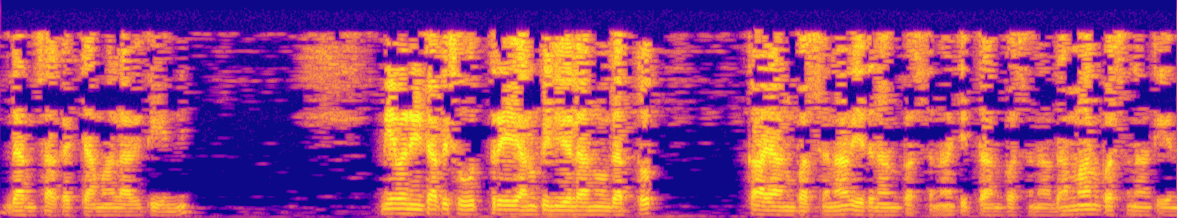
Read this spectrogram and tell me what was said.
ධර්ම සාකච්ඡා මාලාවේ තියෙන්නේ. මේ වනිට අපි සූත්‍රයේ අනුපිළිවෙල අනුව ගත්තොත් කායානුපස්සනා, වේදනානුපස්සනා, චිත්තානුපස්සනා, ධම්මානුපස්සනා කියන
